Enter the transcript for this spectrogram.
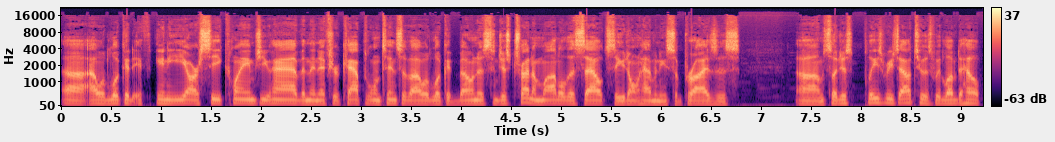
Uh, I would look at if any ERC claims you have, and then if you're capital intensive, I would look at bonus and just try to model this out so you don't have any surprises. Um, so just please reach out to us. We'd love to help.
